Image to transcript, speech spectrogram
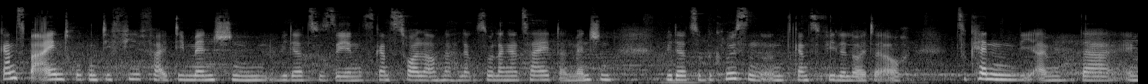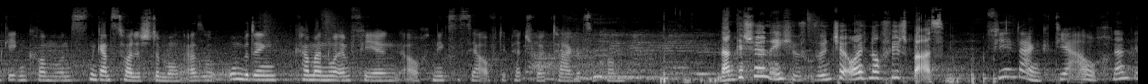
ganz beeindruckend, die Vielfalt, die Menschen wieder zu. Es ist ganz toll, auch nach so langer Zeit dann Menschen wieder zu begrüßen und ganz viele Leute auch zu kennen, die einem da entgegenkommen. Und es ist eine ganz tolle Stimmung. Also unbedingt kann man nur empfehlen, auch nächstes Jahr auf die Patchwork-Tage zu kommen. Dankeschön. Ich wünsche euch noch viel Spaß. Vielen Dank. Dir auch. Danke.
